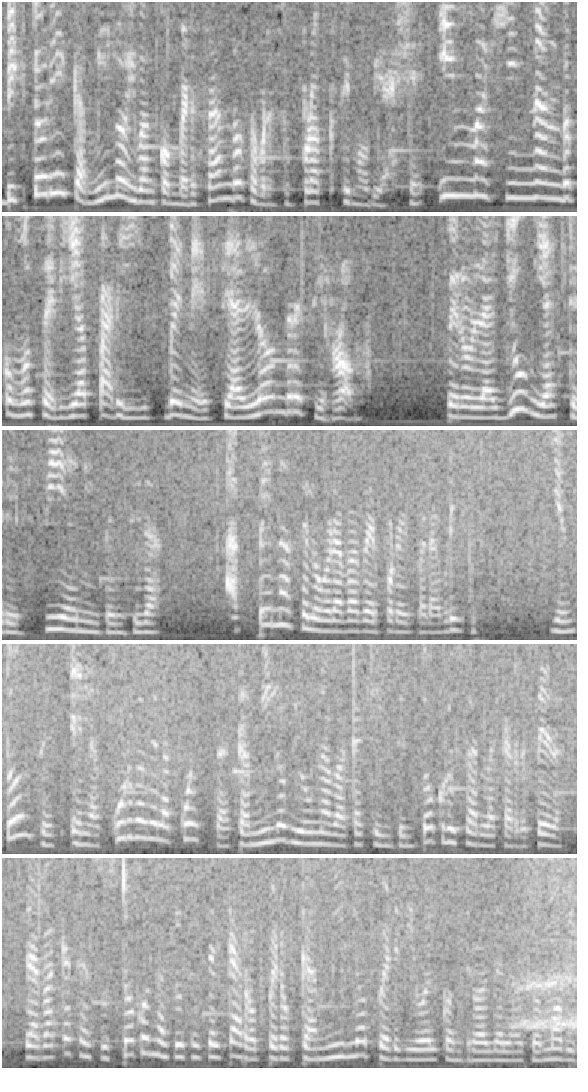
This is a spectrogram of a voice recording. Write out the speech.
Victoria y Camilo iban conversando sobre su próximo viaje, imaginando cómo sería París, Venecia, Londres y Roma. Pero la lluvia crecía en intensidad apenas se lograba ver por el parabrisas. Y entonces, en la curva de la cuesta, Camilo vio una vaca que intentó cruzar la carretera. La vaca se asustó con las luces del carro, pero Camilo perdió el control del automóvil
